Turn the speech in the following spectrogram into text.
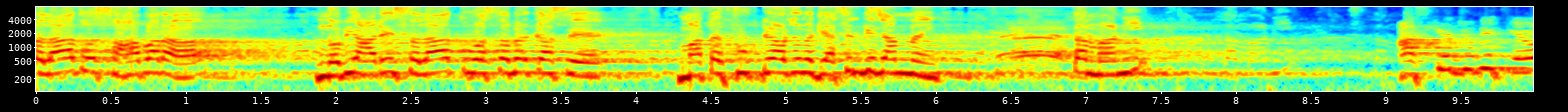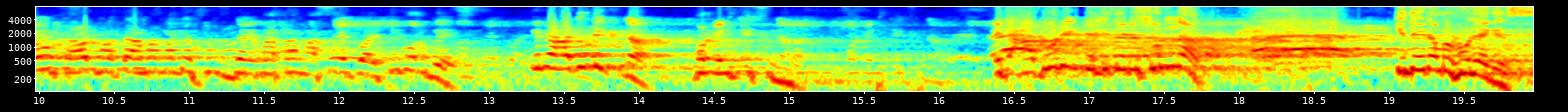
সালাত ও সাহাবারা নবী আলী সালাত ওয়াসামের কাছে মাথায় ফুক নেওয়ার জন্য গেছেন কি জান নাই? তার মানি? আজকে যদি কেউ কার মাথা আমার মাথায় ফুক দেয় মাথা মাসায় করে কি বলবে? এটা আধুনিক না এটা আধুনিক দেখে তো এটা শুননা কিন্তু এটা আমরা ভুলে গেছি।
